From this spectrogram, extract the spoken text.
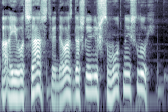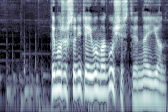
«А о его царстве до вас дошли лишь смутные слухи. Ты можешь судить о его могуществе, Найон,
